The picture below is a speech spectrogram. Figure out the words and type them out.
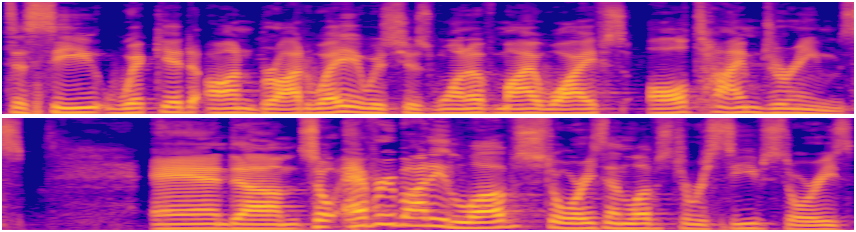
to see Wicked on Broadway. It was just one of my wife's all time dreams. And um, so everybody loves stories and loves to receive stories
